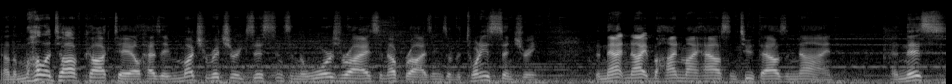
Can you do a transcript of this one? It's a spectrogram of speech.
Now, the Molotov cocktail has a much richer existence in the wars, riots, and uprisings of the 20th century than that night behind my house in 2009, and this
